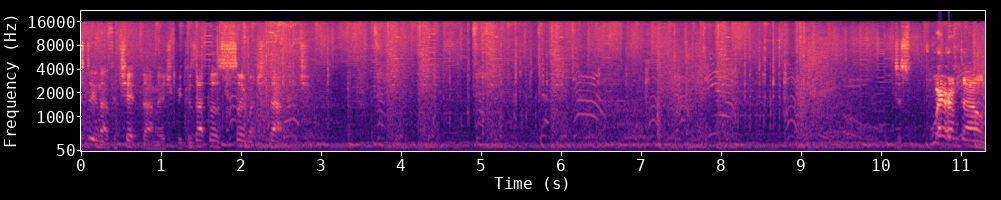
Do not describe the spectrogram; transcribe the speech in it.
just doing that for chip damage because that does so much damage. Just wear him down.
